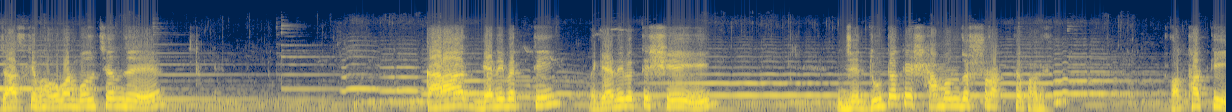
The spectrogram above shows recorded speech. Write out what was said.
যে আজকে ভগবান বলছেন যে, কারা জ্ঞানী ব্যক্তি? জ্ঞানী ব্যক্তি সেই যে দুটাকে সামঞ্জস্য রাখতে পারে। অর্থাৎ কি?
